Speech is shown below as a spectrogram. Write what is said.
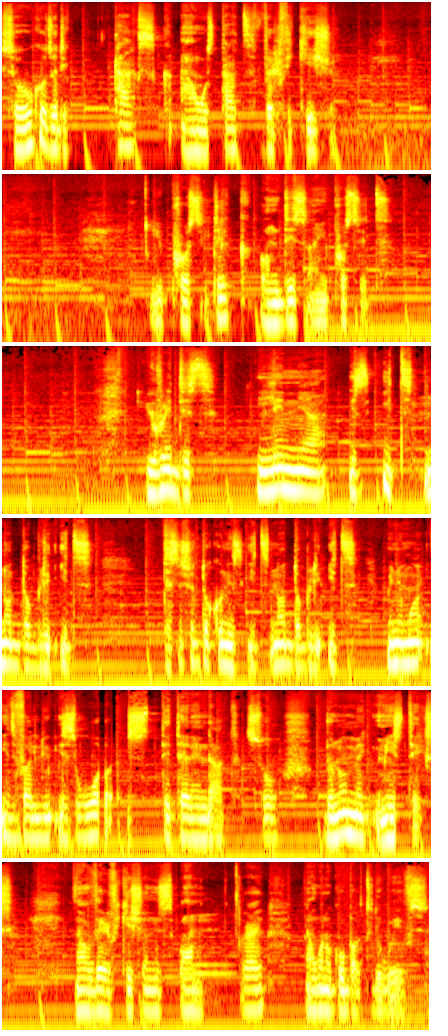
so we'll go to the task and we'll start verification you proceed click on this and you proceed you read this. Linea is it not w it. Destination token is it not w it. Minimum it value is what is in that. So do not make mistakes. Now verification is on right? I'm going to go back to the waves.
